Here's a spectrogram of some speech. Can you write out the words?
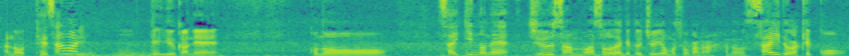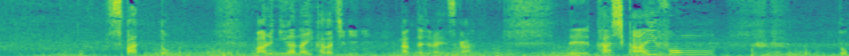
あの手触りっていうかねこの最近のね13はそうだけど14もそうかな。あのサイドが結構スパッと丸みがない形になったじゃないですか。で確か iPhone ど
